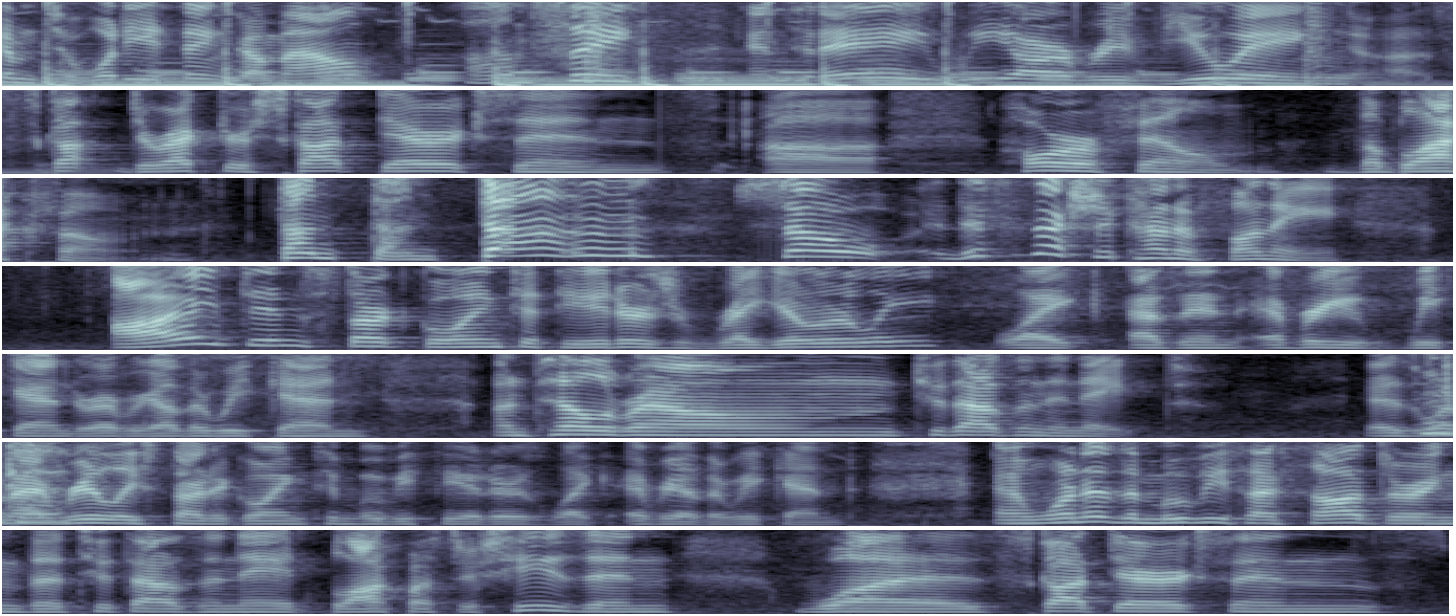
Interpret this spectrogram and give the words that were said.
welcome to What Do You Think? I'm Al, I'm C. and today we are reviewing uh, Scott director Scott Derrickson's uh, horror film, The Black Phone. Dun dun dun. So this is actually kind of funny. I didn't start going to theaters regularly, like as in every weekend or every other weekend, until around 2008. Is when I really started going to movie theaters like every other weekend. And one of the movies I saw during the 2008 blockbuster season was Scott Derrickson's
